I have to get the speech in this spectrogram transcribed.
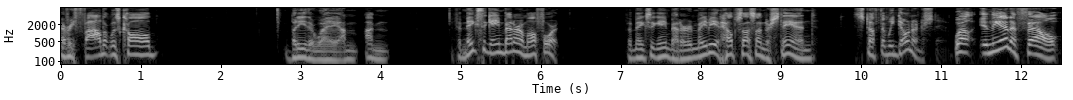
every foul that was called. But either way, I'm I'm if it makes the game better, I'm all for it. If it makes the game better, and maybe it helps us understand stuff that we don't understand. Well, in the NFL,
